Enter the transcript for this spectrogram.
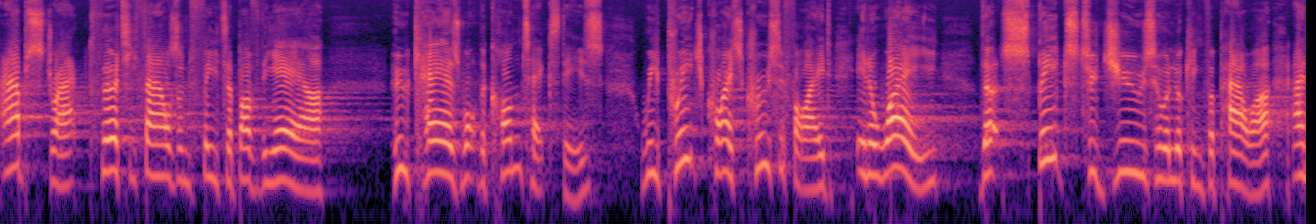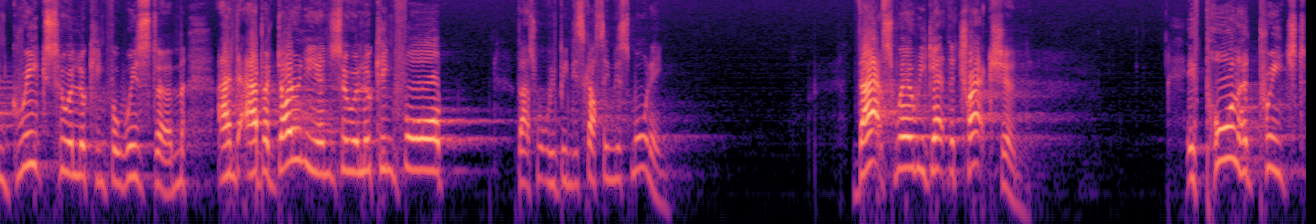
abstract 30,000 feet above the air who cares what the context is? We preach Christ crucified in a way that speaks to Jews who are looking for power, and Greeks who are looking for wisdom, and Aberdonians who are looking for. That's what we've been discussing this morning. That's where we get the traction. If Paul had preached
